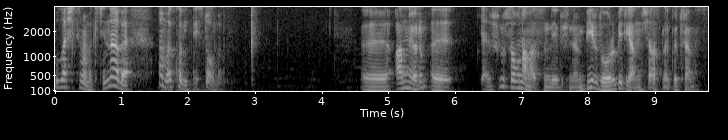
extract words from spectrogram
bulaştırmamak için ne haber? Ama Covid testi olmadım. Ee, anlıyorum. Ee, yani şunu savunamazsın diye düşünüyorum. Bir doğru bir yanlışı asla götüremez.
